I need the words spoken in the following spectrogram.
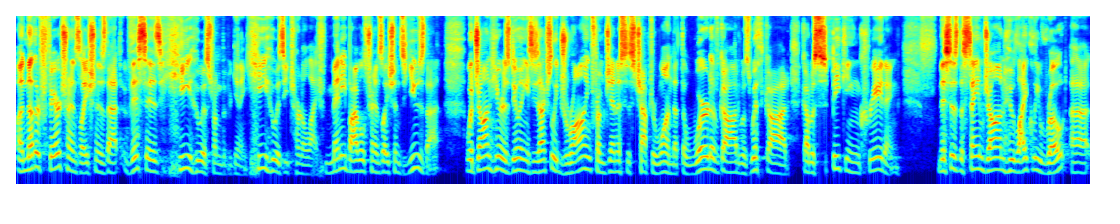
another fair translation is that this is He who is from the beginning, He who is eternal life. Many Bible translations use that. What John here is doing is he's actually drawing from Genesis chapter 1 that the Word of God was with God, God was speaking and creating. This is the same John who likely wrote uh,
